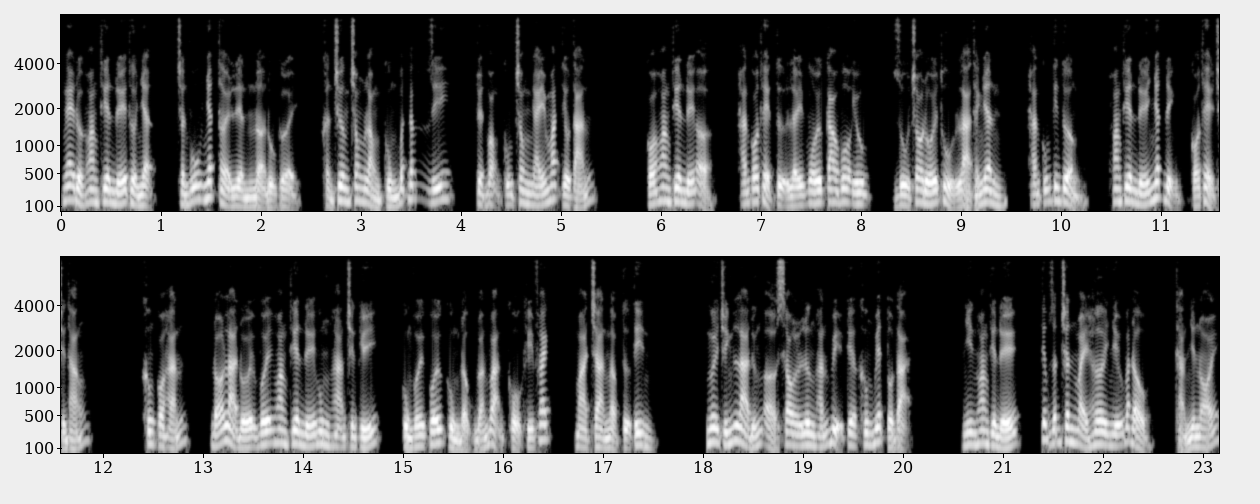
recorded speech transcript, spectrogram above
nghe được hoang thiên đế thừa nhận, trần vũ nhất thời liền nợ nụ cười, khẩn trương trong lòng cùng bất đắc dĩ, tuyệt vọng cũng trong nháy mắt tiêu tán. Có hoang thiên đế ở, hắn có thể tự lấy gối cao vô ưu, dù cho đối thủ là thánh nhân, hắn cũng tin tưởng, hoang thiên đế nhất định có thể chiến thắng. Không có hắn, đó là đối với hoang thiên đế hung hãn chiến ký cùng với cuối cùng độc đoán vạn cổ khí phách mà tràn ngập tự tin. Ngươi chính là đứng ở sau lưng hắn vị kia không biết tồn tại. Nhìn hoang thiên đế, tiếp dẫn chân mày hơi nhữ bắt đầu, thản nhiên nói.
